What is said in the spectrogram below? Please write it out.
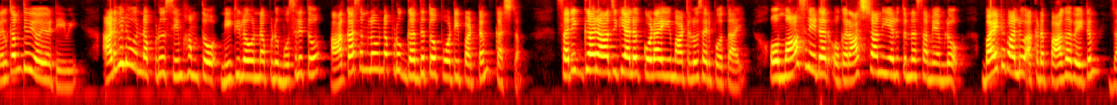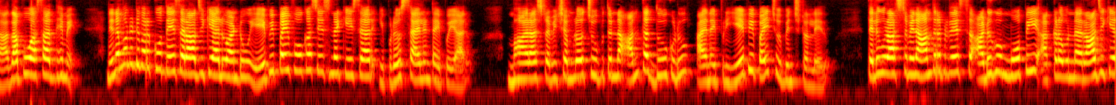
వెల్కమ్ టు యోయో టీవీ. అడవిలో ఉన్నప్పుడు సింహంతో నీటిలో ఉన్నప్పుడు ముసలితో ఆకాశంలో ఉన్నప్పుడు గద్దతో పోటీ పడటం కష్టం. సరిగ్గా రాజకీయాలకు కూడా ఈ మాటలు సరిపోతాయి. ఓ మాస్ లీడర్ ఒక రాష్ట్రాన్ని ఏలుతున్న సమయంలో బయట వాళ్ళు అక్కడ పాగా వేయటం దాదాపు అసాధ్యమే. నినమొన్నటి వరకు దేశ రాజకీయాలు అంటూ ఏపీపై ఫోకస్ చేసిన కేసీఆర్ ఇప్పుడు సైలెంట్ అయిపోయారు. మహారాష్ట్ర విషయంలో చూపుతున్న అంత దూకుడు ఆయన ఇప్పుడు ఏపీపై చూపించటం లేదు. తెలుగు రాష్ట్రమైన ఆంధ్రప్రదేశ్ అడుగు మోపి అక్కడ ఉన్న రాజకీయ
